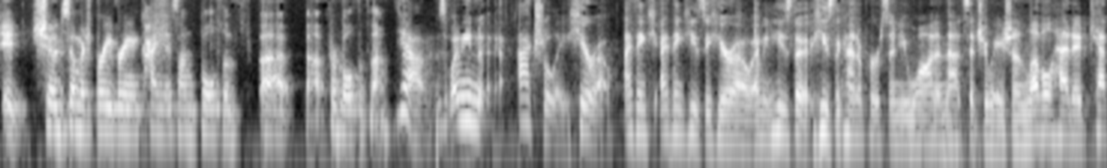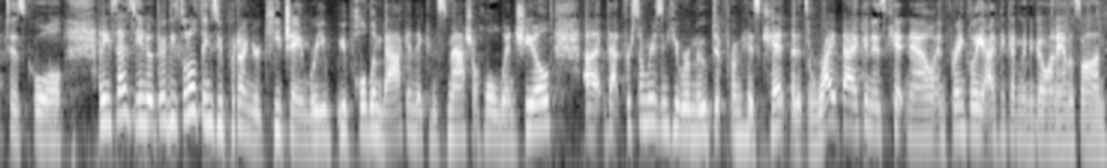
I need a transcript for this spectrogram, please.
it showed so much bravery and kindness on both of uh, uh, for both of them. Yeah, I mean, actually, hero. I think I think he's a hero. I mean, he's the he's the kind of person you want in that situation. Level-headed, kept his cool, and he says, you know, there are these little things you put on your keychain where you, you pull them back and they can smash a whole windshield. Uh, that for some reason he removed it from his kit, but it's right back in his kit now. And frankly, I think I'm going to go on Amazon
